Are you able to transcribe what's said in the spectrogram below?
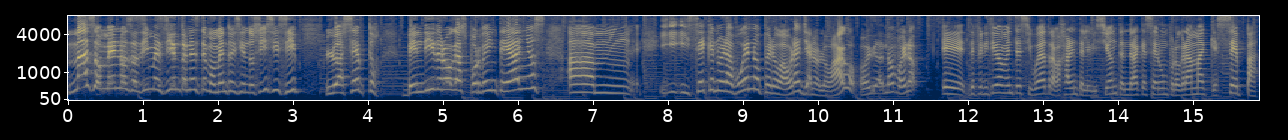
Más o menos así me siento en este momento diciendo, sí, sí, sí, lo acepto. Vendí drogas por 20 años y, y, sé que no era bueno, pero ahora ya no lo hago. Oiga, no, bueno, eh, definitivamente si voy a trabajar en televisión tendrá que ser un programa que sepa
